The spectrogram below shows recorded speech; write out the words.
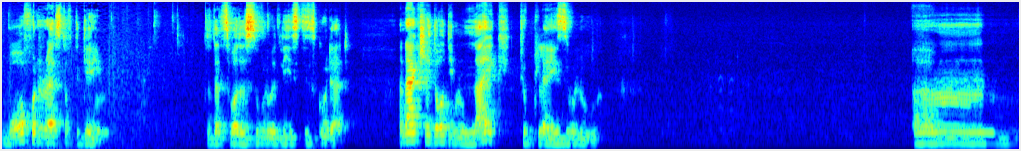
War for the rest of the game. Because that's what a Zulu at least is good at. And I actually don't even like to play Zulu. Um,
